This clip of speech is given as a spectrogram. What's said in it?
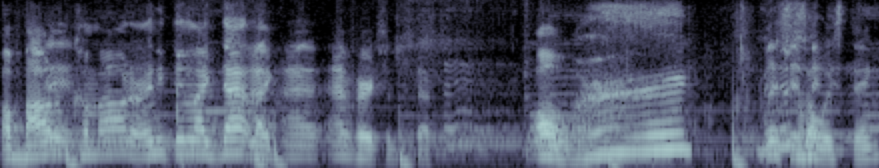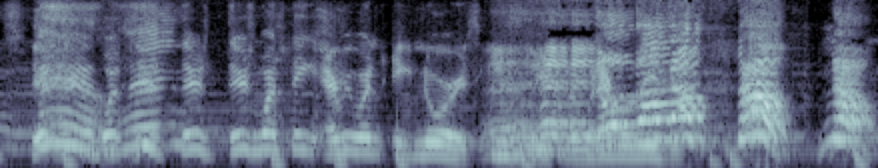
about him come out or anything like that. Like, I, I've heard some stuff. Oh, word. Listen, There's always things. There- there's, Damn, one, there's, man. there's there's one thing everyone ignores easily for no, whatever no, reason. no, no, no. Shall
